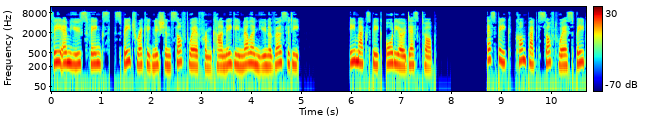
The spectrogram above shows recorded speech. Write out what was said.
CMU Sphinx, speech recognition software from Carnegie Mellon University. Emacspeak, audio desktop. Espeak, compact software speech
